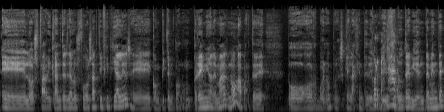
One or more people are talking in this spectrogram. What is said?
eh, los fabricantes de los fuegos artificiales eh, compiten por un premio además, ¿no? Aparte de por, bueno, pues que la gente disfrute, evidentemente,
